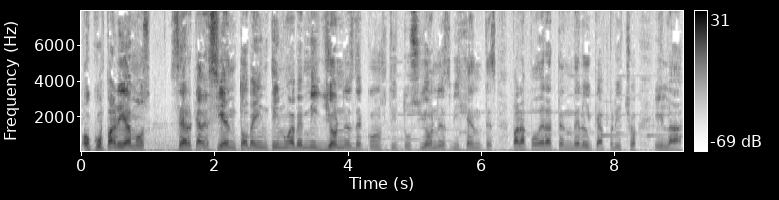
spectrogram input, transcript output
ocuparíamos cerca de 129 millones de constituciones vigentes para poder atender el capricho y la,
